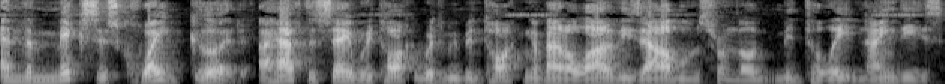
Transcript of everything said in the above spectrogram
and the mix is quite good. I have to say, we talk we've been talking about a lot of these albums from the mid to late '90s.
